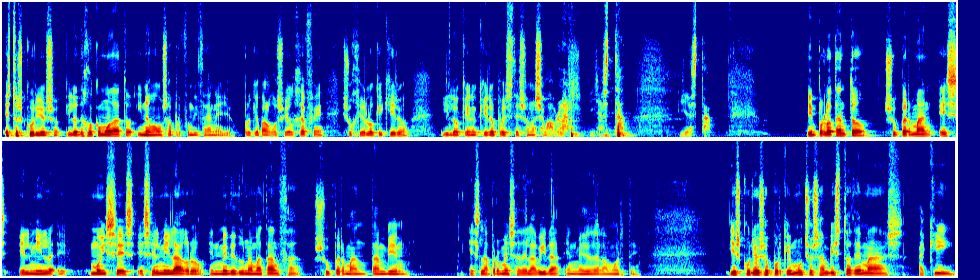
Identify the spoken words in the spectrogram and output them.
Esto es curioso y lo dejo como dato y no vamos a profundizar en ello, porque para algo soy el jefe, sugiero lo que quiero y lo que no quiero, pues de eso no se va a hablar y ya está. Y ya está. Bien, por lo tanto, Superman es el eh, Moisés es el milagro en medio de una matanza, Superman también es la promesa de la vida en medio de la muerte. Y es curioso porque muchos han visto además aquí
